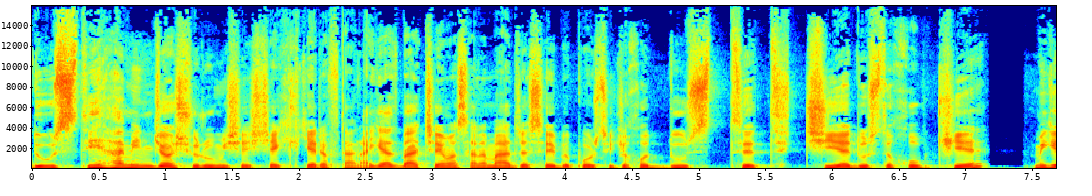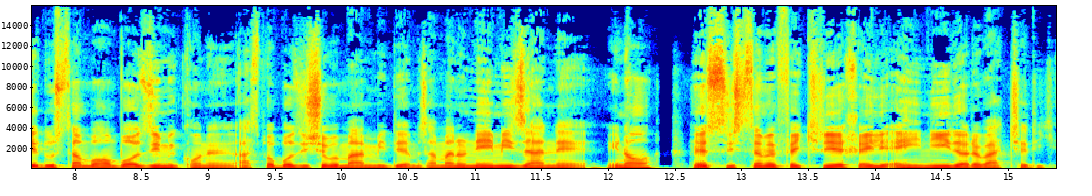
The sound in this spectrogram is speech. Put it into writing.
دوستی همینجا شروع میشه شکل گرفتن. اگه از بچه مثلا مدرسه بپرسی که خود دوستت چیه دوست خوب کیه؟ میگه دوستم با هم بازی می‌کنه اسباب بازیشو به من میده مثلا منو نمی‌زنه. اینا یه سیستم فکری خیلی عینی داره بچه دیگه.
